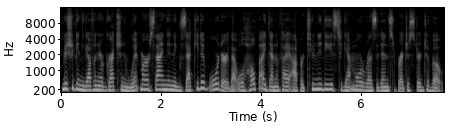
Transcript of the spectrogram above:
Michigan Governor Gretchen Whitmer signed an executive order that will help identify opportunities to get more residents registered to vote.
